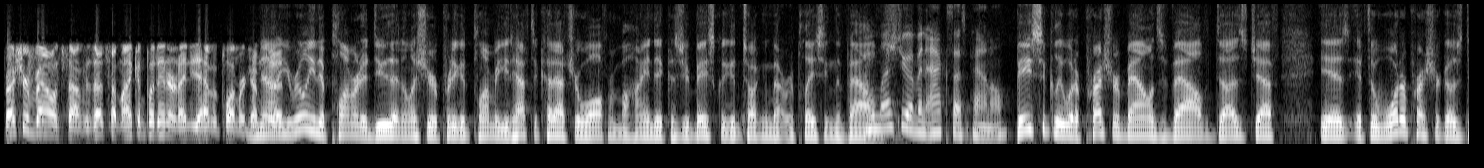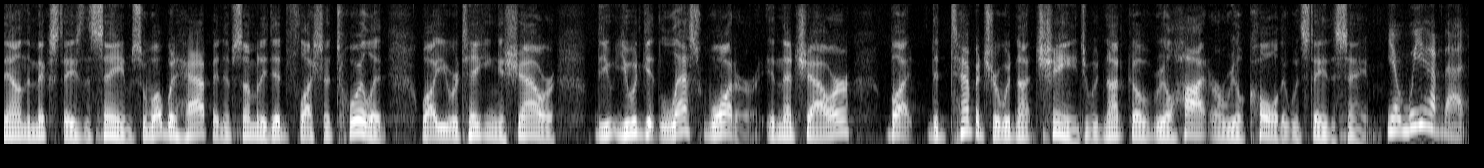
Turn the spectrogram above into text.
Pressure balance valve is that something I can put in, or do I need to have a plumber come No, do it? you really need a plumber to do that unless you're a pretty good plumber. You'd have to cut out your wall from behind it because you're basically talking about replacing the valve. Unless you have an access panel. basically what a pressure balance valve does jeff is if the water pressure goes down the mix stays the same so what would happen if somebody did flush a toilet while you were taking a shower you, you would get less water in that shower but the temperature would not change it would not go real hot or real cold it would stay the same Yeah, we have that.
